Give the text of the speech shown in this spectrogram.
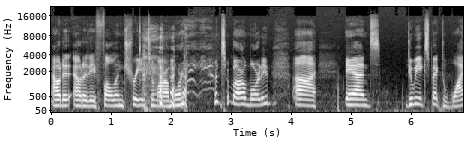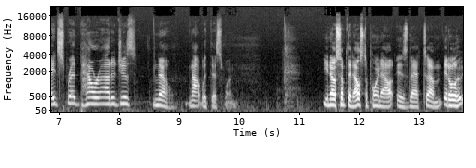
out at out at a fallen tree tomorrow morning. tomorrow morning, uh, and do we expect widespread power outages? No, not with this one. You know, something else to point out is that um, it'll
